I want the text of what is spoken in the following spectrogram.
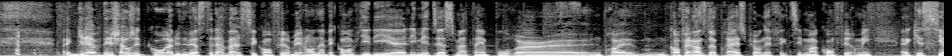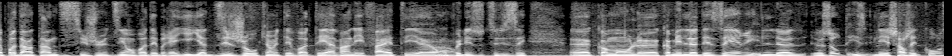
Grève des chargés de cours à l'Université Laval, c'est confirmé. on avait convié les, euh, les, médias ce matin pour euh, une, une, conférence de presse, puis on a effectivement confirmé euh, que s'il n'y a pas d'entente d'ici jeudi, on va débrayer. Il y a dix jours qui ont été votés avant les fêtes et on peut les utiliser comme on le comme ils le désirent. Ils, eux autres, les chargés de cours,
